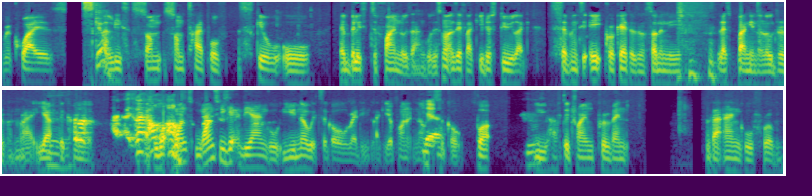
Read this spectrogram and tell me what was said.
requires Skill. at least some some type of skill or ability to find those angles. It's not as if like you just do like seventy eight croquetas and suddenly let's bang in a low driven, right? You have to kind of Like, like, I'll- I'll- once once you get in the angle, you know it's a goal already. Like your opponent knows Yeah. it's a goal, but Mhm. you have to try and prevent that angle from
